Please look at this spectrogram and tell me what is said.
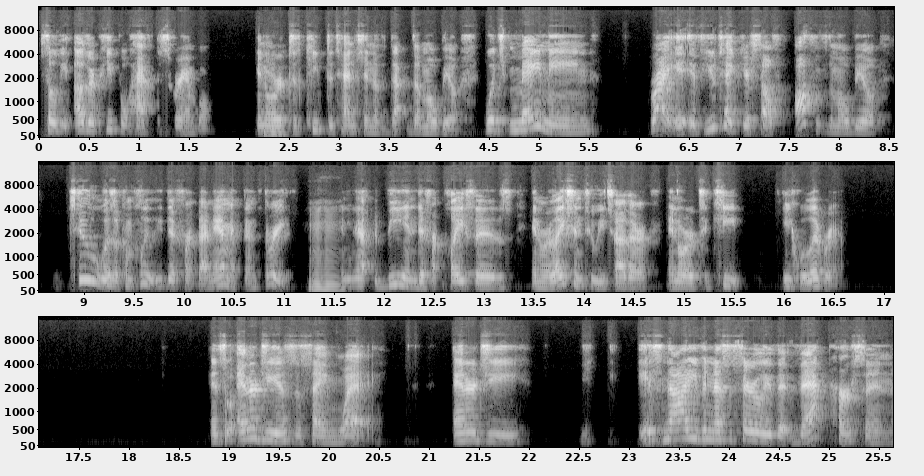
So the other people have to scramble in mm-hmm. order to keep the tension of the, the mobile, which may mean, right, if you take yourself off of the mobile, two is a completely different dynamic than 3 mm-hmm. And you have to be in different places in relation to each other in order to keep equilibrium. And so energy is the same way. Energy, it's not even necessarily that that person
